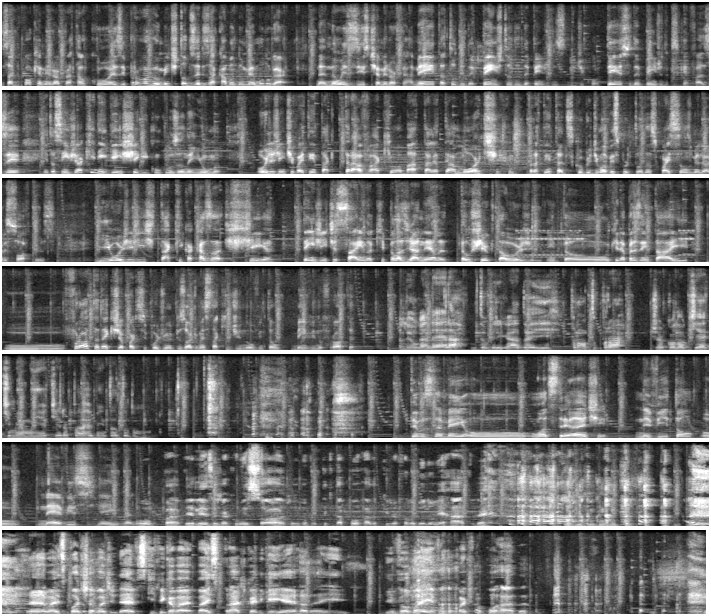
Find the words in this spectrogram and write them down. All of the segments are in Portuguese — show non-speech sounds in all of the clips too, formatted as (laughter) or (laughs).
sabe qual que é melhor para tal coisa, e provavelmente todos eles acabam no mesmo lugar. Né? Não existe a melhor ferramenta, tudo depende, tudo depende de contexto, depende do que você quer fazer. Então, assim, já que ninguém chega em conclusão nenhuma, hoje a gente vai tentar travar aqui uma batalha até a morte (laughs) para tentar descobrir de uma vez por todas quais são os melhores softwares. E hoje a gente tá aqui com a casa cheia, tem gente saindo aqui pelas janelas, tão cheio que tá hoje. Então, eu queria apresentar aí o Frota, né, que já participou de um episódio, mas tá aqui de novo, então bem-vindo, Frota. Valeu, galera. Muito obrigado aí. Pronto pra. Já coloquei aqui minha munhequeira para arrebentar todo mundo. (laughs) Temos também o, o outro estreante, Neviton, ou Neves. E aí, velho? Opa, beleza, já começou, ó, já, já, vou ter que dar porrada porque já falou meu nome errado, né? (laughs) é, mas pode chamar de Neves que fica mais, mais prático, aí ninguém erra, né? E, e vamos aí, vamos partir pra porrada.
